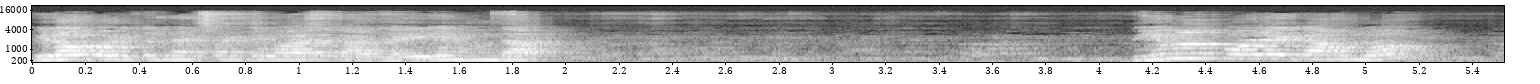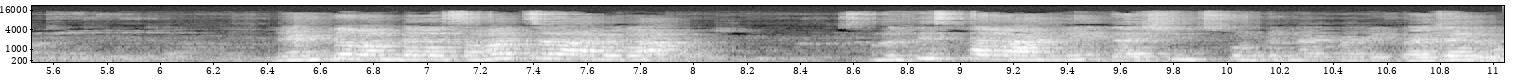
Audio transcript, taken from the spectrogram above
పిలువబడుతున్నటువంటి వాళ్ళకి ఆ ధైర్యం ఉందా? భీమా కోరేగాంలో రెండు వందల సంవత్సరాలుగా స్మృతి స్థలాన్ని దర్శించుకుంటున్నటువంటి ప్రజలు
